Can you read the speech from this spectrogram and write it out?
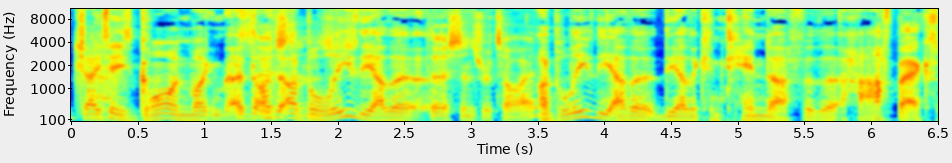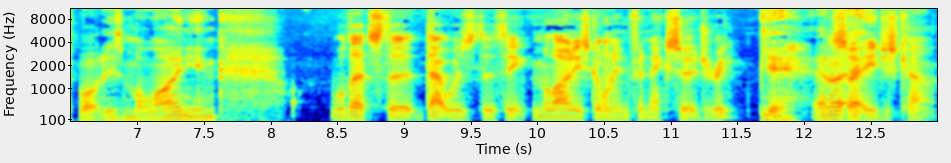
JT's gone. Like I, I, believe the other, Thurston's retired. I believe the other, the other contender for the halfback spot is Maloney. And well, that's the that was the thing. Maloney's gone in for neck surgery, yeah, and so I, he just can't.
